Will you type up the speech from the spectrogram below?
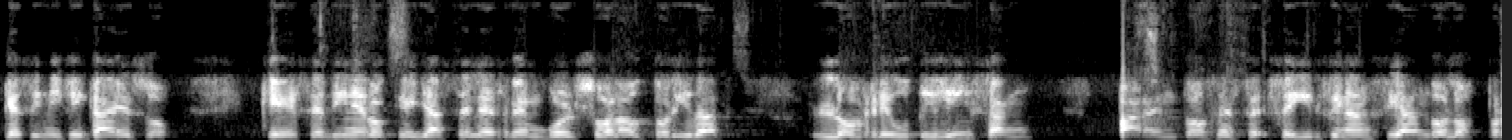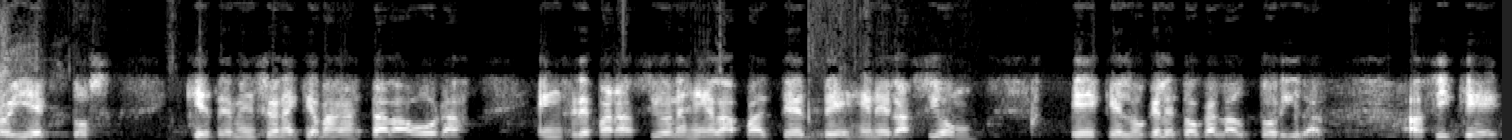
¿Qué significa eso? Que ese dinero que ya se les reembolsó a la autoridad lo reutilizan para entonces seguir financiando los proyectos que te mencioné que van a estar ahora en reparaciones en la parte de generación, eh, que es lo que le toca a la autoridad. Así que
